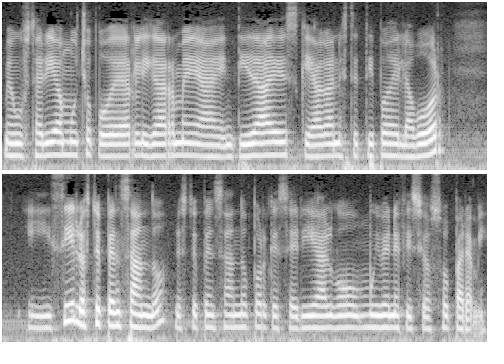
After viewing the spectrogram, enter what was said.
Me gustaría mucho poder ligarme a entidades que hagan este tipo de labor. Y sí, lo estoy pensando, lo estoy pensando porque sería algo muy beneficioso para mí.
